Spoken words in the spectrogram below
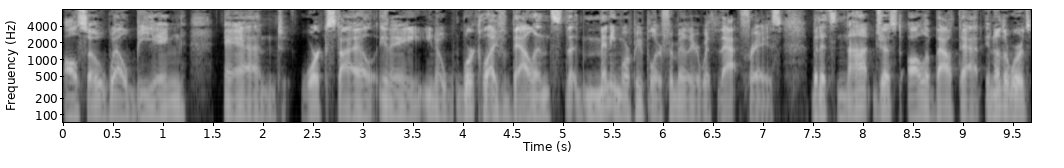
also well-being and work style in a, you know, work-life balance that many more people are familiar with that phrase, but it's not just all about that. In other words,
